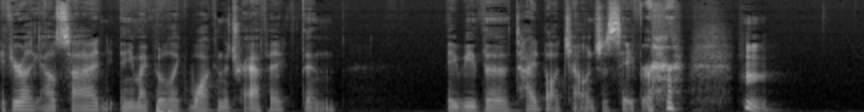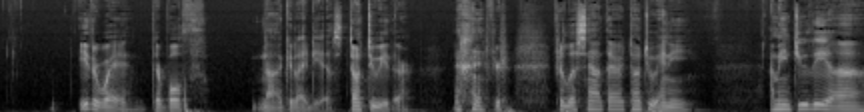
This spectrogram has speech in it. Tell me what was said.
if you're like outside and you might be able to like walk in the traffic, then maybe the Tide ball challenge is safer. hmm. Either way, they're both not good ideas. Don't do either. if you're if you're listening out there, don't do any. I mean, do the uh,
